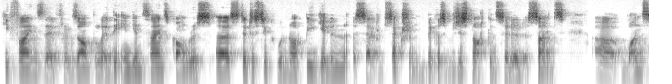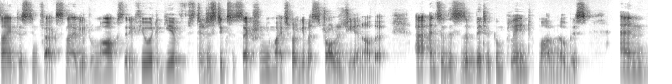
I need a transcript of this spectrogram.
He finds that, for example, at the Indian Science Congress, uh, statistics would not be given a separate section because it was just not considered a science. Uh, one scientist, in fact, snidely remarks that if you were to give statistics a section, you might as well give astrology another. Uh, and so this is a bitter complaint of Mahalanobis. And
